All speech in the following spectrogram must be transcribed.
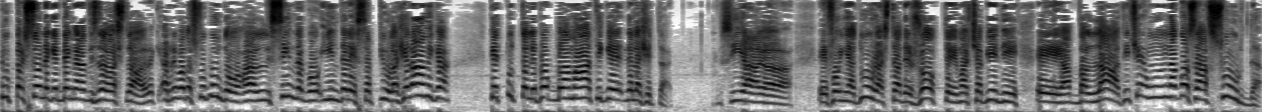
più persone che vengano a visitare la strada, perché arrivato a questo punto al sindaco gli interessa più la ceramica che tutte le problematiche della città sia eh, fognatura, strade rotte, marciapiedi eh, avvallati, c'è una cosa assurda.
